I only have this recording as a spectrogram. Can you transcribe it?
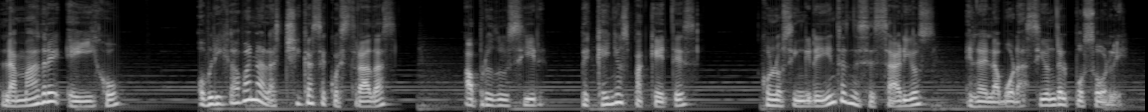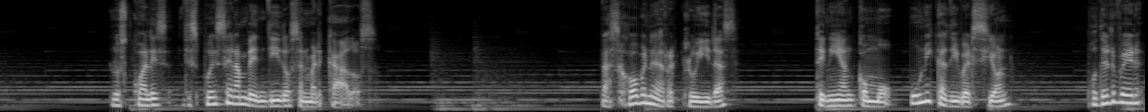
La madre e hijo obligaban a las chicas secuestradas a producir pequeños paquetes con los ingredientes necesarios en la elaboración del pozole, los cuales después eran vendidos en mercados. Las jóvenes recluidas tenían como única diversión poder ver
